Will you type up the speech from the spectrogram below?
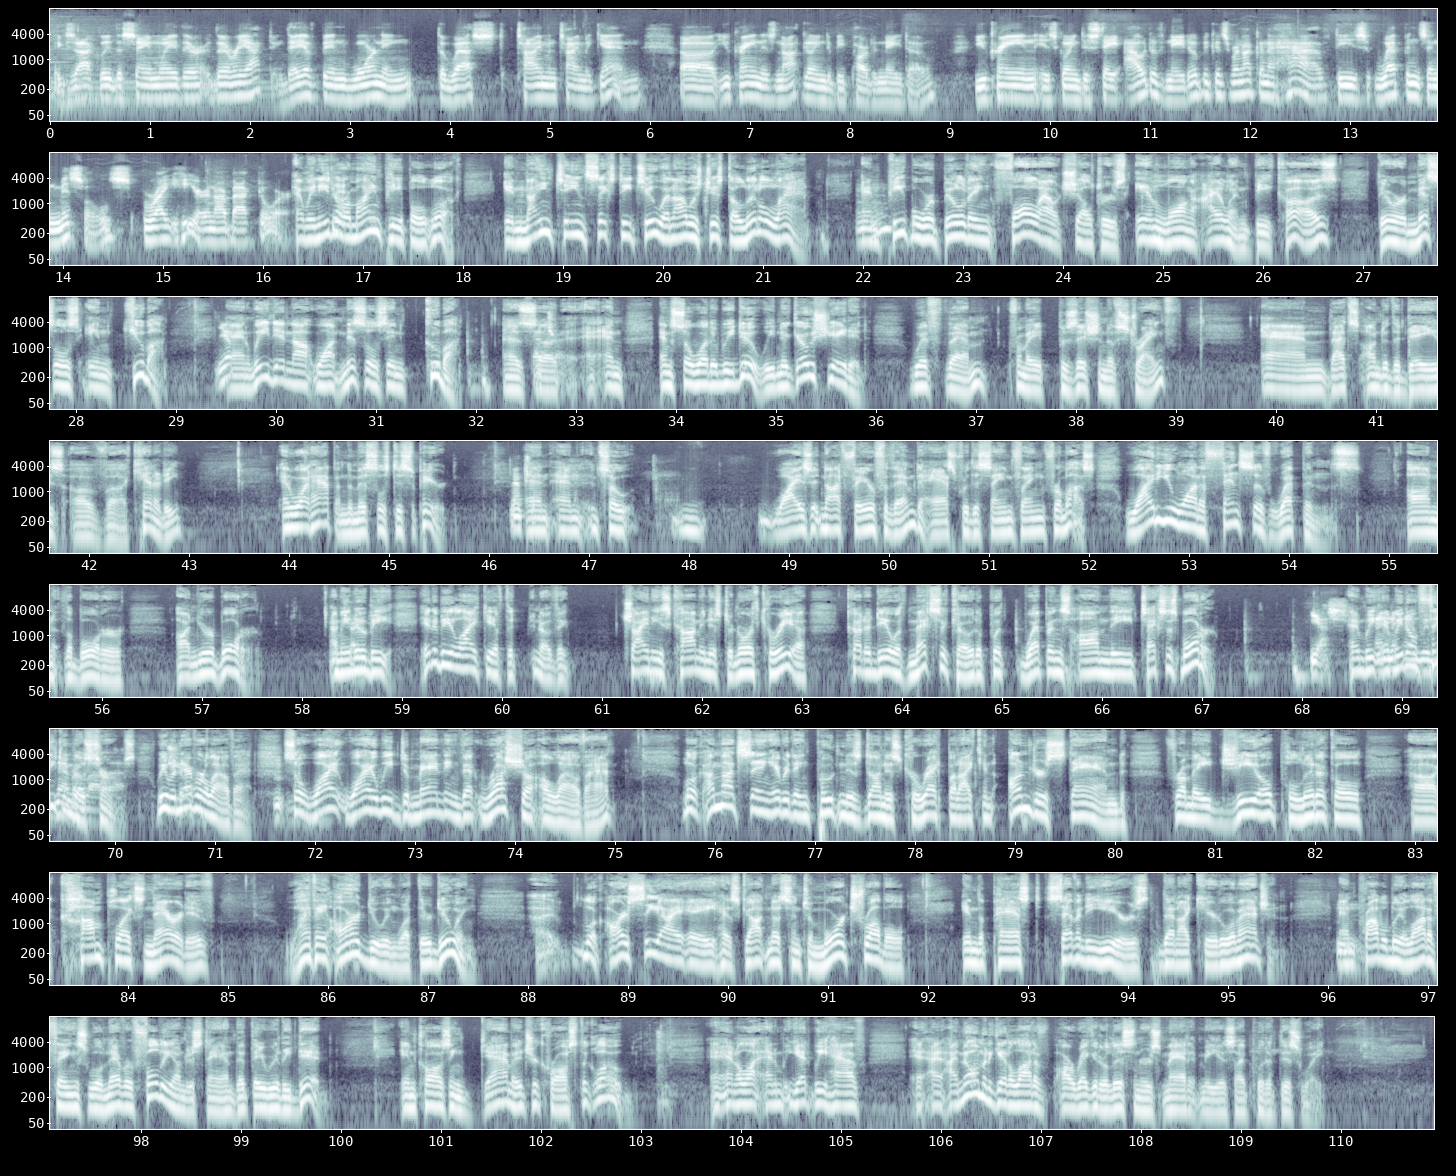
Exactly the same way they're they're reacting. They have been warning the West time and time again. Uh, Ukraine is not going to be part of NATO. Ukraine is going to stay out of NATO because we're not going to have these weapons and missiles right here in our back door. And we need to remind people look, in 1962, when I was just a little lad, and people were building fallout shelters in Long Island because there were missiles in Cuba. Yep. And we did not want missiles in Cuba. As uh, right. and and so what did we do? We negotiated with them from a position of strength, and that's under the days of uh, Kennedy. And what happened? The missiles disappeared. That's right. And, and and so why is it not fair for them to ask for the same thing from us? Why do you want offensive weapons on the border, on your border? I mean, it would be it'd be like if the you know the Chinese Communist or North Korea cut a deal with Mexico to put weapons on the Texas border. yes, And we and, we don't would think in those terms. that. We would Sure. never allow that. So why why are we demanding that Russia allow that? Look, I'm not saying everything Putin has done is correct, but I can understand from a geopolitical uh, complex narrative why they are doing what they're doing. Uh, look, our CIA has gotten us into more trouble in the past 70 years than I care to imagine. And probably a lot of things we'll never fully understand that they really did in causing damage across the globe. And a lot, and yet we have. I know I'm going to get a lot of our regular listeners mad at me as I put it this way.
